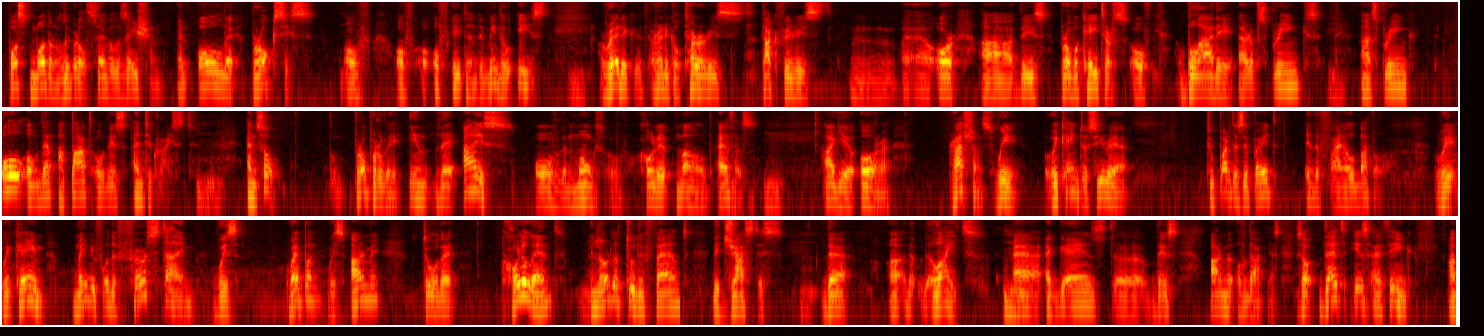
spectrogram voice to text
postmodern liberal civilization and all the proxies of, of, of it in the Middle East, radical, radical terrorists, takfirists, uh, or uh, these provocators of bloody Arab Springs, uh, Spring, all of them are part of this Antichrist. Mm -hmm. And so, properly, in the eyes of the monks of Holy Mount Athos, mm -hmm. Agia Ora, Russians, we, we came to Syria to participate in the final battle. We, we came maybe for the first time with weapon, with army, to the Holy Land yes. in order to defend the justice, the, uh, the, the light mm -hmm. uh, against uh, this army of darkness. So that is, I think, a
